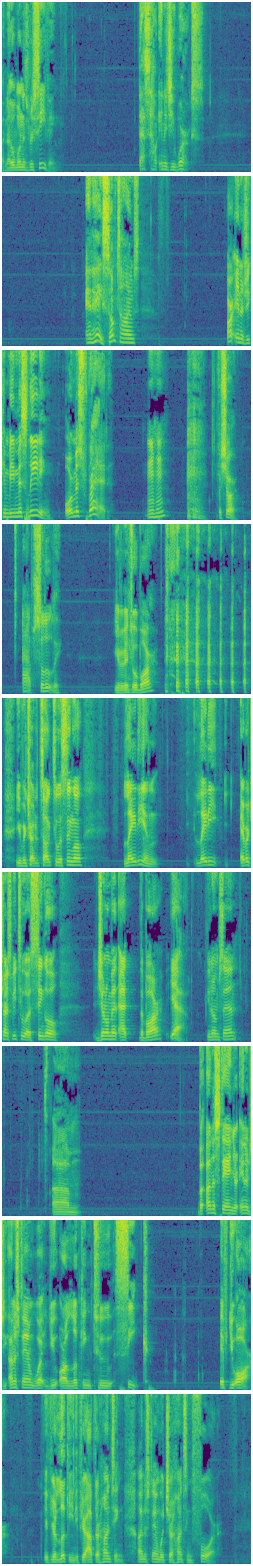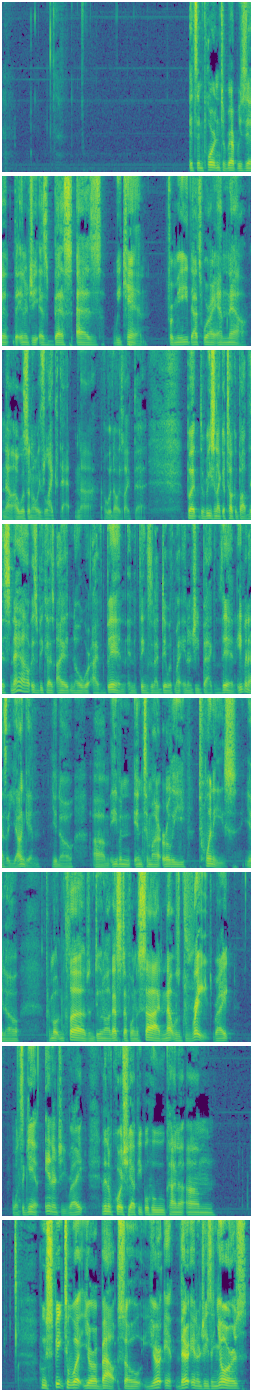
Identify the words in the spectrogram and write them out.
another one is receiving. That's how energy works. And hey, sometimes our energy can be misleading or misread. Mm hmm. For sure. Absolutely. You ever been to a bar? you ever tried to talk to a single lady and lady ever try to speak to a single gentleman at the bar? Yeah. You know what I'm saying? Um but understand your energy. Understand what you are looking to seek. If you are, if you're looking, if you're out there hunting, understand what you're hunting for. It's important to represent the energy as best as we can. For me, that's where I am now. Now, I wasn't always like that. Nah, I wasn't always like that. But the reason I could talk about this now is because I know where I've been and the things that I did with my energy back then, even as a youngin, you know, um, even into my early 20s, you know, promoting clubs and doing all that stuff on the side. And that was great, right? Once again, energy, right? And then of course you have people who kind of um who speak to what you're about. So your their energies and yours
